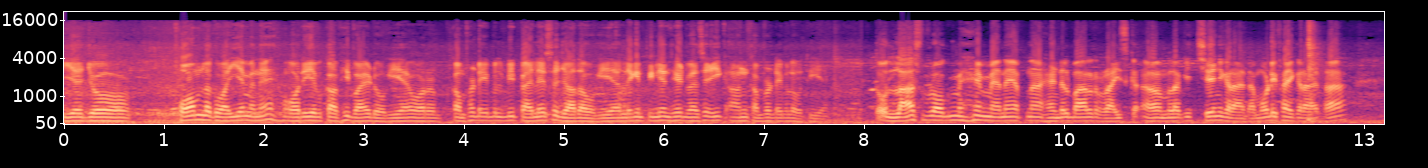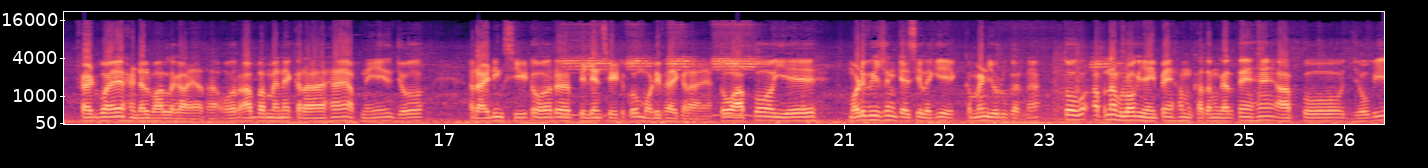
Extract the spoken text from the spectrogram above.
ये जो फॉर्म लगवाई है मैंने और ये काफ़ी वाइड हो गई है और कंफर्टेबल भी पहले से ज़्यादा हो गई है। लेकिन पिलियन सीट वैसे ही अनकम्फर्टेबल होती है। तो लास्ट ब्लॉग में मैंने अपना हैंडल बार राइस मतलब कि चेंज कराया था मॉडिफाई कराया था। फैट बॉय हैंडल बार लगाया था और अब मैंने कराया है अपनी जो राइडिंग सीट और पिलियन सीट को मॉडिफाई कराया है। तो आपको ये मॉडिफिकेशन कैसी लगी, एक कमेंट ज़रूर करना। तो अपना ब्लॉग यहीं पे हम ख़त्म करते हैं। आपको जो भी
